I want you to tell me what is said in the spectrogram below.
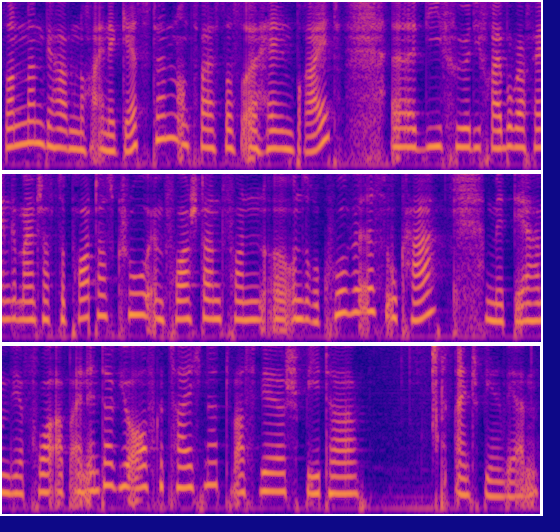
sondern wir haben noch eine Gästin und zwar ist das äh, Helen Breit, äh, die für die Freiburger Fangemeinschaft Supporters Crew im Vorstand von Unsere Kurve ist, UK. Mit der haben wir vorab ein Interview aufgezeichnet, was wir später einspielen werden.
